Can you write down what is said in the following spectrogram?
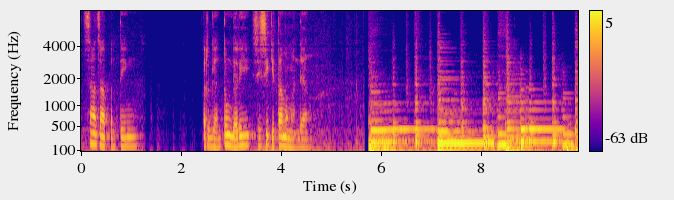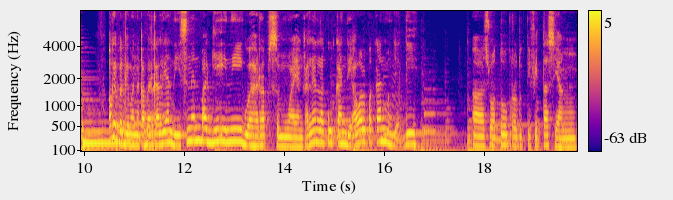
sangat-sangat penting tergantung dari sisi kita memandang. Bagaimana kabar kalian di Senin pagi ini? Gue harap semua yang kalian lakukan di awal pekan menjadi uh, suatu produktivitas yang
